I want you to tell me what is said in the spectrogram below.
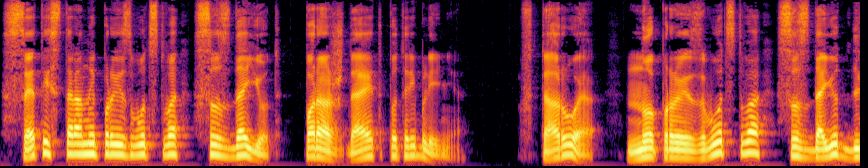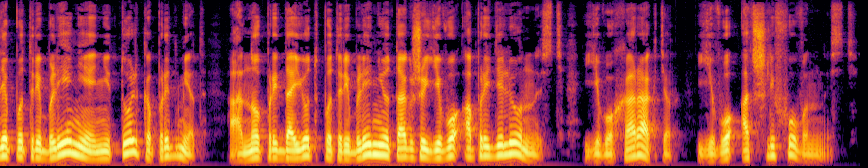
с этой стороны производства создает, порождает потребление. Второе. Но производство создает для потребления не только предмет, оно придает потреблению также его определенность, его характер, его отшлифованность.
